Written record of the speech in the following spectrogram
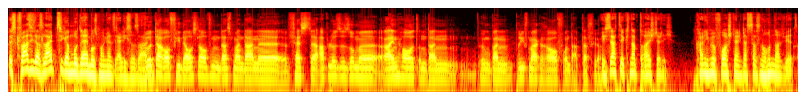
Ist quasi das Leipziger Modell, muss man ganz ehrlich so sagen. Wird darauf hinauslaufen, dass man da eine feste Ablösesumme reinhaut und dann irgendwann Briefmarke rauf und ab dafür. Ich sag dir knapp dreistellig. Kann ich mir vorstellen, dass das eine 100 wird.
